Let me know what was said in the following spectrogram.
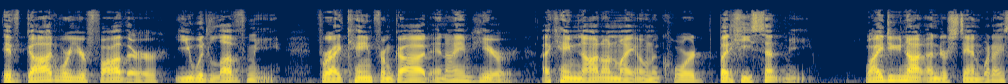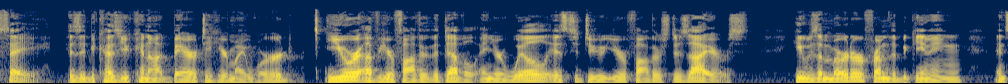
"If God were your father, you would love me, for I came from God and I am here. I came not on my own accord, but he sent me. Why do you not understand what I say? Is it because you cannot bear to hear my word? You are of your father the devil, and your will is to do your father's desires. He was a murderer from the beginning and,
